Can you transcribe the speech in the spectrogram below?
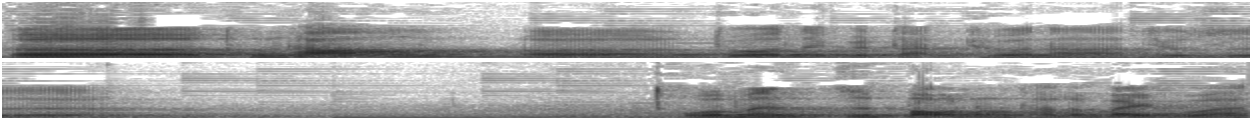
呃，通常呃做那个展车呢，就是我们只保证它的外观。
